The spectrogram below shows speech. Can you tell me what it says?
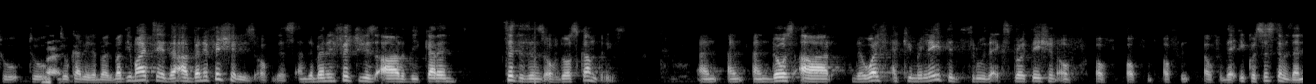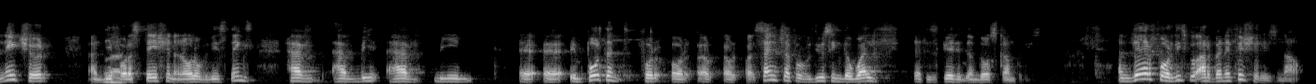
to to, right. to carry the burden. But you might say there are beneficiaries of this, and the beneficiaries are the current citizens of those countries. And, and, and those are the wealth accumulated through the exploitation of, of, of, of, of the ecosystems and nature and deforestation right. and all of these things have, have been, have been uh, uh, important for or, or, or, essential for reducing the wealth that is created in those countries. And therefore, these people are beneficiaries now.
